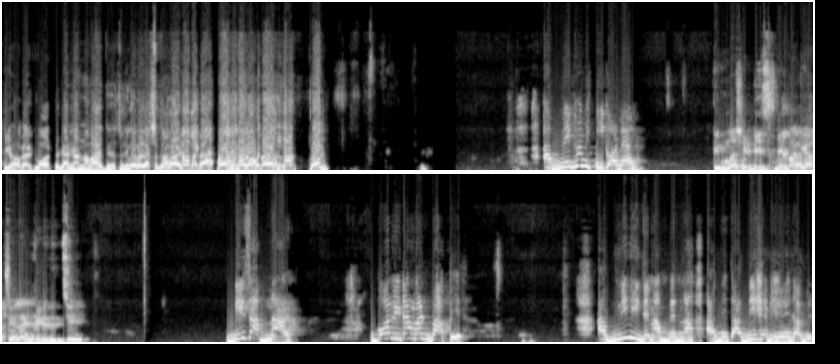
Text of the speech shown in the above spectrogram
কি হোক গাড়ি তোমার। তো গাড়ি আনো ভাই তুই চুরি করবে লাগছে তো ভাই। না ভাই। হ্যাঁ? আপনি এখানে কি করেন? তিন মাসের ডিস্ক বিল বাকি আছে লাইন কেটে দিচ্ছি। ডিস আপনার গড়িটা আমার বাপের। আপনি নিজে নামবেন না আপনি তার দিয়ে হেঁটে হেঁটে যাবেন।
